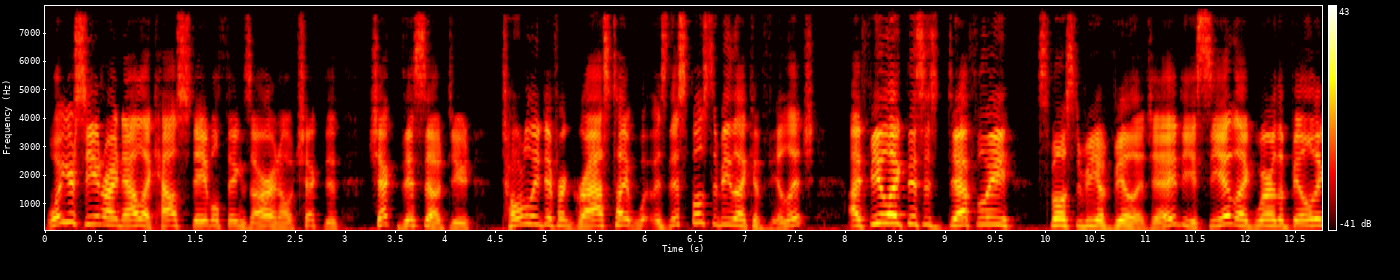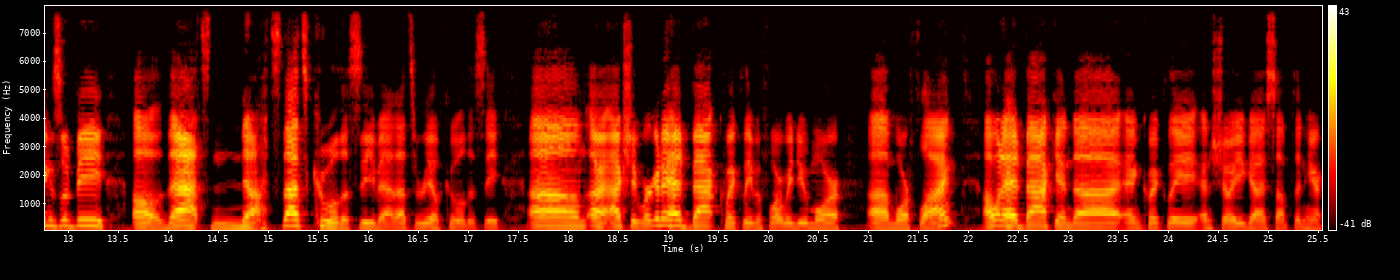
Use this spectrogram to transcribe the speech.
what you're seeing right now, like how stable things are, and oh, check this, check this out, dude. Totally different grass type. Is this supposed to be like a village? I feel like this is definitely supposed to be a village, eh? Do you see it? Like where the buildings would be? Oh, that's nuts. That's cool to see, man. That's real cool to see. Um, all right, actually, we're gonna head back quickly before we do more, uh, more flying. I want to head back and uh, and quickly and show you guys something here.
